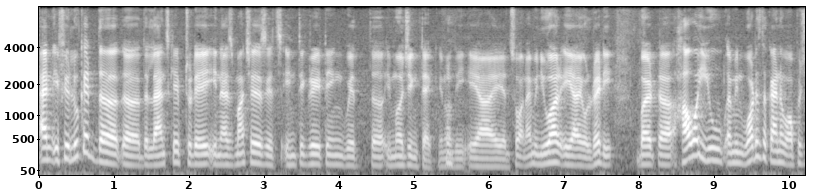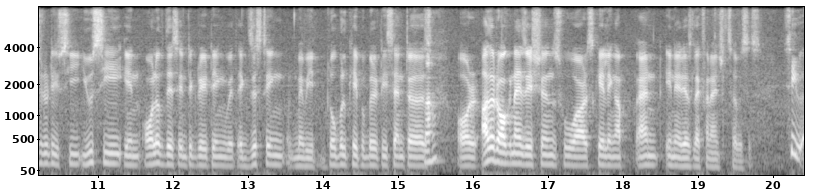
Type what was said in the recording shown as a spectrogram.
And if you look at the, the, the, landscape today, in as much as it's integrating with the emerging tech, you know, mm. the AI and so on. I mean, you are AI already, but uh, how are you, I mean, what is the kind of opportunity you see, you see in all of this integrating with existing maybe global capability centers uh -huh. or other organizations who are scaling up and in areas like financial services? See, uh,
